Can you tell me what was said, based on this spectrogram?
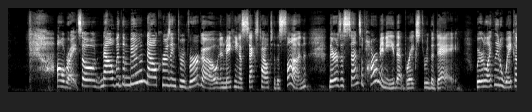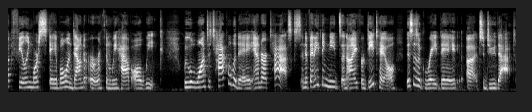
All right, so now with the moon now cruising through Virgo and making a sextile to the sun, there is a sense of harmony that breaks through the day. We are likely to wake up feeling more stable and down to earth than we have all week. We will want to tackle the day and our tasks, and if anything needs an eye for detail, this is a great day uh, to do that.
